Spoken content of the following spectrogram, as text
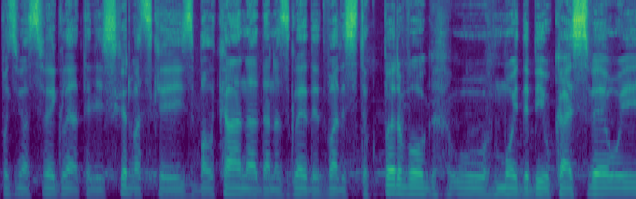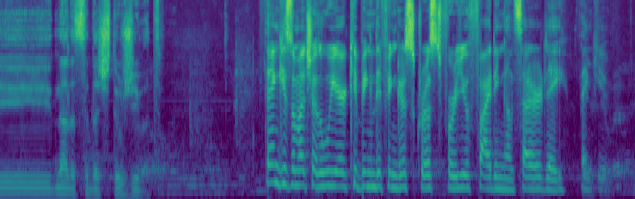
Pozivam sve gledatelje iz Hrvatske, iz Balkana da nas gledaju 21. u moj debi u KSV-u i nada se da ćete uživati. Thank you so much and we are keeping the fingers crossed for you fighting on Saturday. Thank you.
